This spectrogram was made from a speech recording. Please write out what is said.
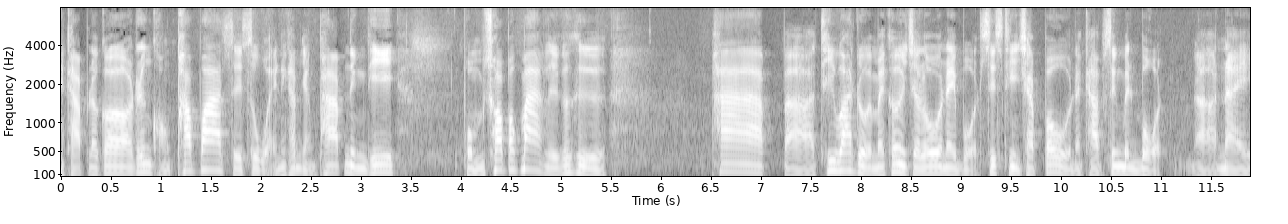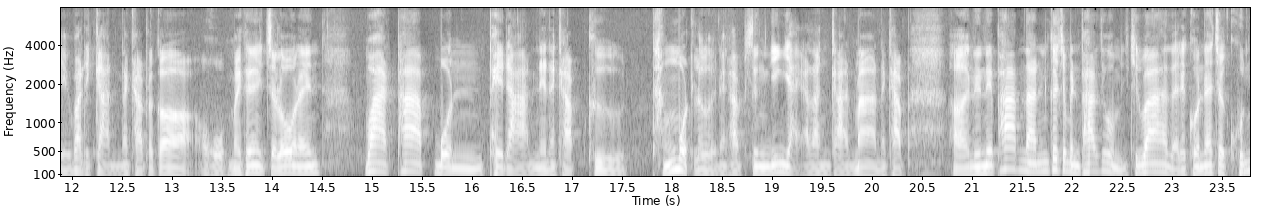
นะครับแล้วก็เรื่องของภาพวาดสวยๆนะครับอย่างภาพหนึ่งที่ผมชอบมากๆเลยก็คือภาพที่วาดโดยไมเคิลแองเจโลในโบสถ์ Sistine Chapel นะครับซึ่งเป็นโบสถ์ในวาติกันนะครับ แล้วก็โอ้โหไมเคิลแองเจโลนั้นวาดภาพบนเพดานเนี่ยนะครับ คือ ทั้งหมดเลยนะครับ ซึ่งยิ่งใหญ่อลังการมากนะครับหนึ่งในภาพนั้นก็จะเป็นภาพที่ผมคิดว่าหลายๆคนน่าจะคุ้น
